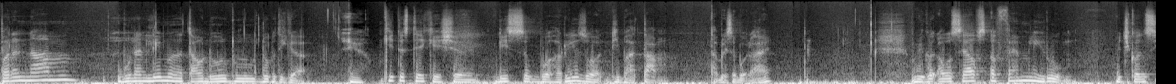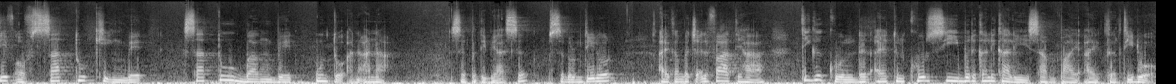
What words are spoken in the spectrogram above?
Pada 6 Bulan 5 tahun 2023 Ya. Kita staycation Di sebuah resort di Batam. Tak boleh sebut lah eh. We got ourselves a family room Which consist of Satu king bed Satu bunk bed Untuk anak-anak. Seperti biasa Sebelum tidur I akan baca Al-Fatihah Tiga kul dan ayatul kursi Berkali-kali Sampai I tertidur.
